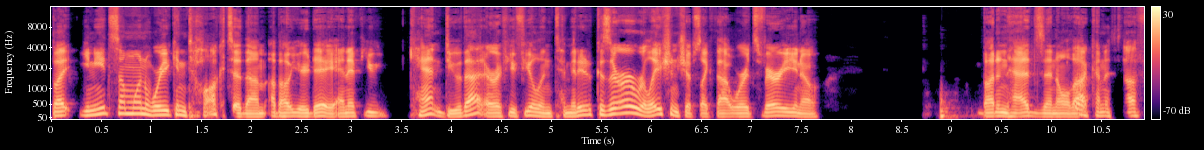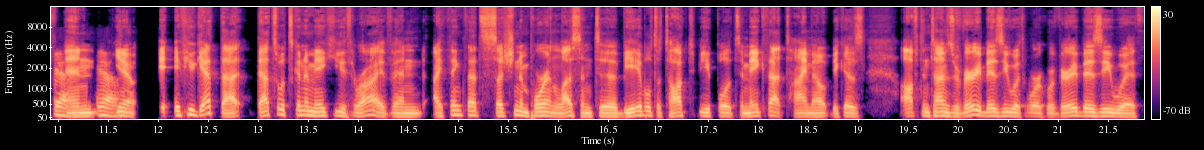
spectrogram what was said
But you need someone where you can talk to them about your day. And if you can't do that or if you feel intimidated, because there are relationships like that where it's very, you know, button heads and all that kind of stuff. Yeah, and yeah. you know, if you get that, that's what's going to make you thrive. And I think that's such an important lesson to be able to talk to people, to make that time out, because oftentimes we're very busy with work. We're very busy with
